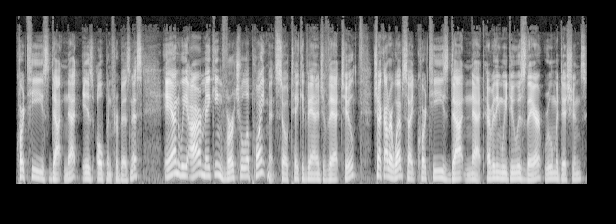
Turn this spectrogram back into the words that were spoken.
Cortese.net is open for business. And we are making virtual appointments, so take advantage of that too. Check out our website, Cortese.net. Everything we do is there room additions,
